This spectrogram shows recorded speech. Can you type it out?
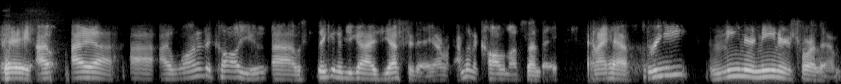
Hey, I I uh, uh, I wanted to call you. Uh, I was thinking of you guys yesterday. I'm, I'm going to call them on Sunday, and I have three neener neeners for them.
